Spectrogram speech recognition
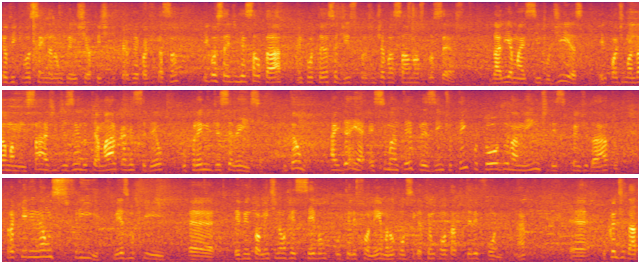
eu vi que você ainda não preencheu a ficha de pré-qualificação e gostaria de ressaltar a importância disso para a gente avançar o nosso processo. dali a mais cinco dias, ele pode mandar uma mensagem dizendo que a marca recebeu o prêmio de excelência. Então, a ideia é se manter presente o tempo todo na mente desse candidato para que ele não esfrie, mesmo que é, eventualmente não recebam o telefonema, não consiga ter um contato telefônico. Né? É, o candidato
